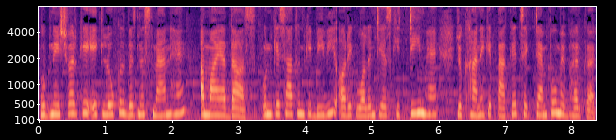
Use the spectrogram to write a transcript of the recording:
भुवनेश्वर के एक लोकल बिजनेसमैन हैं, अमाया दास। उनके साथ उनकी बीवी और एक वॉलंटियर्स की टीम है, जो खाने के पैकेट्स एक टेंपो में भरकर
